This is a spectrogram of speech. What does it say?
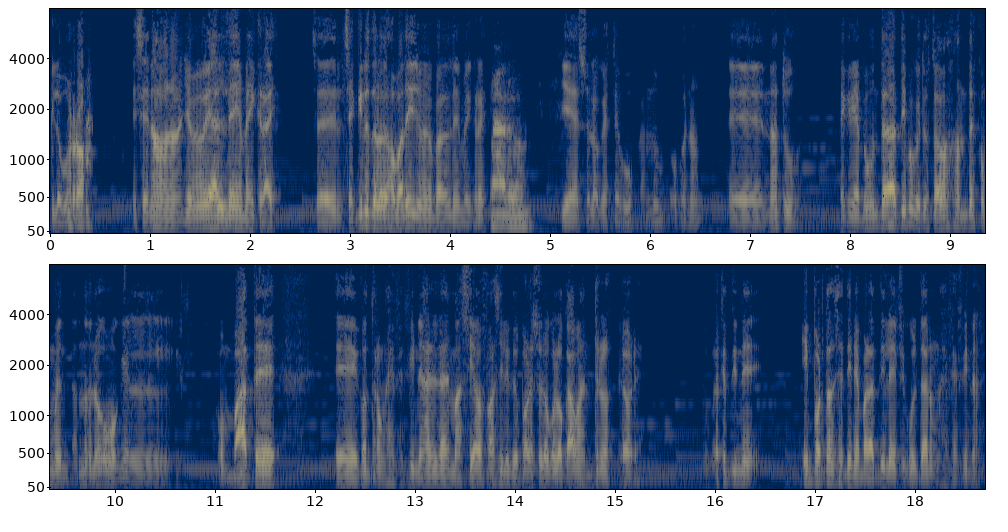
y lo borró. Dice, no, no, yo me voy al de Cry. O sea, el Sekiro te lo dejo para ti, yo me voy para el de Cry. Claro. Y eso es lo que estés buscando un poco, ¿no? Eh, Natu, te quería preguntar a ti porque tú estabas antes comentando, ¿no? Como que el combate eh, contra un jefe final era demasiado fácil y que por eso lo colocabas entre los peores. ¿Tú crees que tiene... ¿Qué importancia tiene para ti la dificultad en un jefe final?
